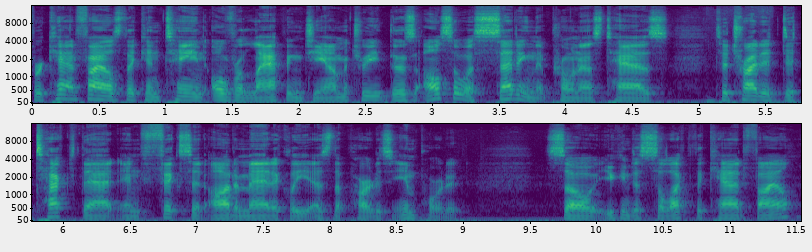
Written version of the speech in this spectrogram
For CAD files that contain overlapping geometry, there's also a setting that ProNest has to try to detect that and fix it automatically as the part is imported. So you can just select the CAD file.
